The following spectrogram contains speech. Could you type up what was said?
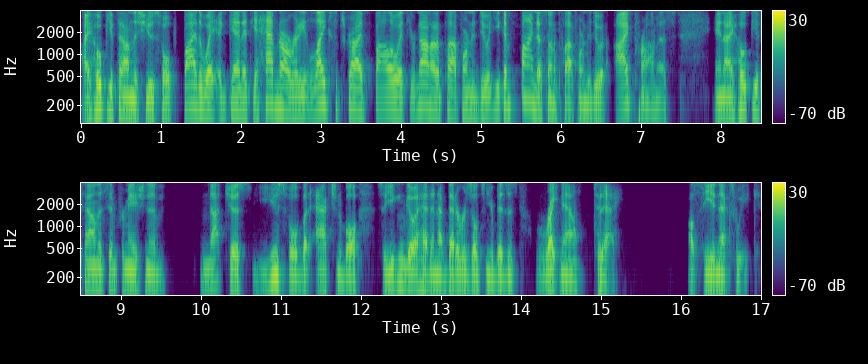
I hope you found this useful. By the way, again, if you haven't already, like, subscribe, follow. If you're not on a platform to do it, you can find us on a platform to do it. I promise. And I hope you found this information of not just useful, but actionable so you can go ahead and have better results in your business right now, today. I'll see you next week.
